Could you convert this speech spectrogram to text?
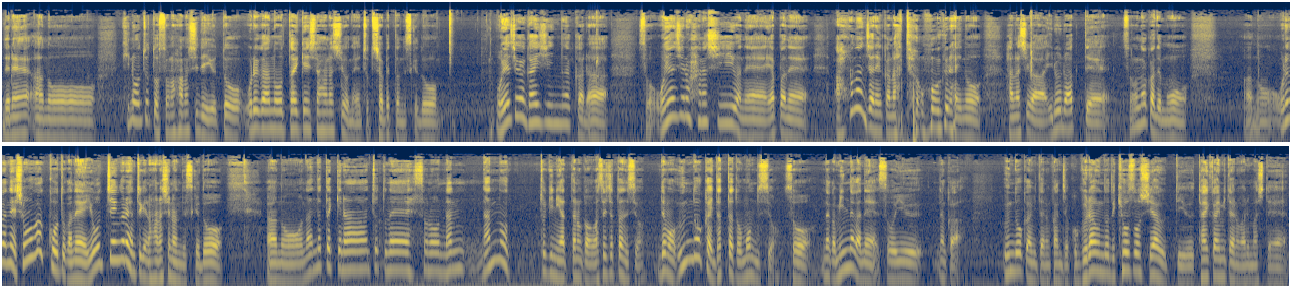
でね、あのー昨日ちょっとその話で言うと、俺があの体験した話をね、ちょっと喋ったんですけど、親父が外人だから、そう、親父の話はね、やっぱね、アホなんじゃねえかなって思うぐらいの話がいろいろあって、その中でも、あの、俺がね、小学校とかね、幼稚園ぐらいの時の話なんですけど、あの、なんだったっけな、ちょっとね、その、何の時にやったのか忘れちゃったんですよ。でも運動会だったと思うんですよ。そう。なんかみんながねそういうなんか運動会みたいな感じでこうグラウンドで競争し合うっていう大会みたいのがありまして。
